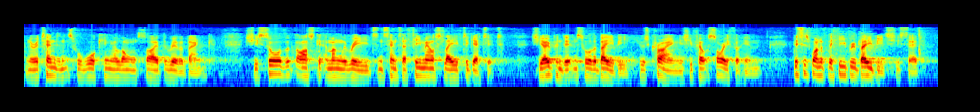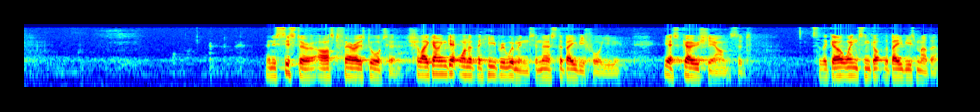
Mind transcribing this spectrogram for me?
and her attendants were walking alongside the river bank. She saw the basket among the reeds and sent her female slave to get it. She opened it and saw the baby. He was crying and she felt sorry for him. This is one of the Hebrew babies, she said. And his sister asked Pharaoh's daughter, Shall I go and get one of the Hebrew women to nurse the baby for you? Yes, go, she answered. So the girl went and got the baby's mother.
